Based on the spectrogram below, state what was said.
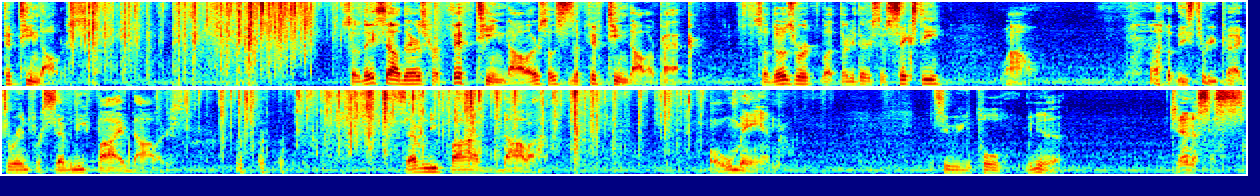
$15. So they sell theirs for $15. So this is a $15 pack. So those were what 30 30 so 60. Wow. These three packs were in for $75. $75. Oh man. Let's see we can pull we need a Genesis.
